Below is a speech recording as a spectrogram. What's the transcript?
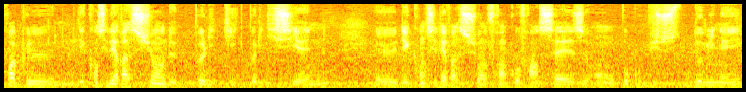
crois que des considérations de politique politicienne, euh, des considérations franco-françaises ont beaucoup plus dominé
